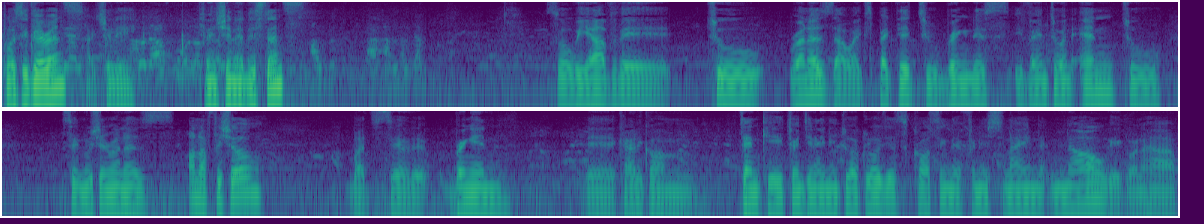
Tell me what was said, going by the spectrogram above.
Perseverance actually finishing the distance. So we have the two runners that were expected to bring this event to an end. Two St. Lucian runners, unofficial, but still bringing the CARICOM 10K 2019 to a close. Crossing the finish line now. We're going to have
